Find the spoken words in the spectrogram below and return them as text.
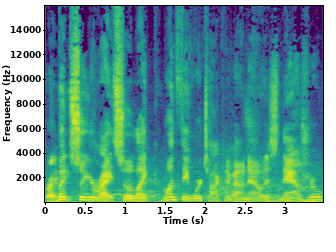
right. But so you're right. So like one thing we're talking about now is NASRO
